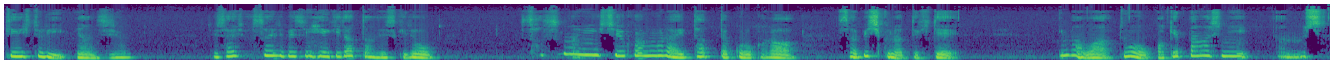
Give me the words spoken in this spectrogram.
きり一人なんですよ。で最初はそれで別に平気だったんですけどさすがに1週間ぐらい経った頃から寂しくなってきて今はドアを開けっぱなしにあのし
